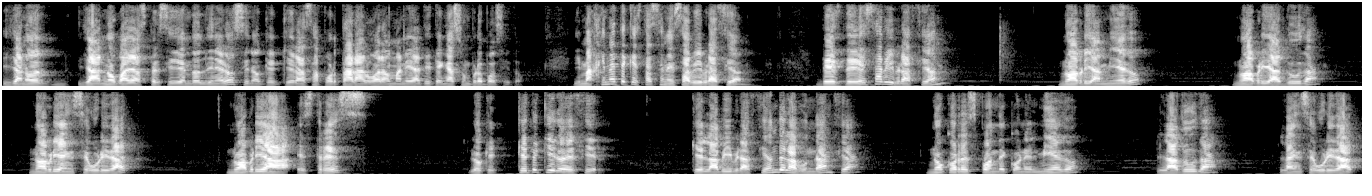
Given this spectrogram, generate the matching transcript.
Y ya no, ya no vayas persiguiendo el dinero, sino que quieras aportar algo a la humanidad y tengas un propósito. Imagínate que estás en esa vibración. Desde esa vibración no habría miedo, no habría duda, no habría inseguridad, no habría estrés. Lo que, ¿Qué te quiero decir? Que la vibración de la abundancia no corresponde con el miedo, la duda, la inseguridad,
